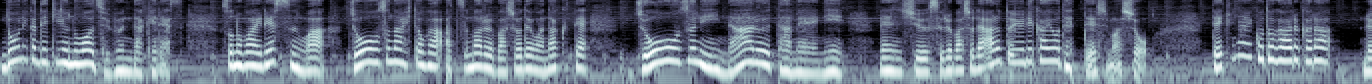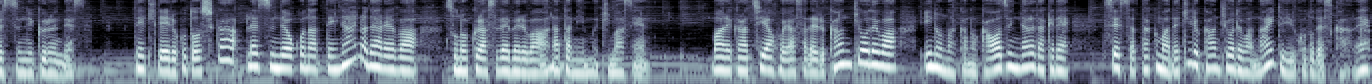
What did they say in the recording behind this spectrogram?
どうにかできるのは自分だけです。その場合レッスンは上手な人が集まる場所ではなくて上手になるために練習する場所であるという理解を徹底しましょう。できないことがあるからレッスンに来るんです。できていることしかレッスンで行っていないのであればそのクラスレベルはあなたに向きません。周りからチヤホヤされる環境では胃の中の蛙になるだけで切磋琢磨できる環境ではないということですからね。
